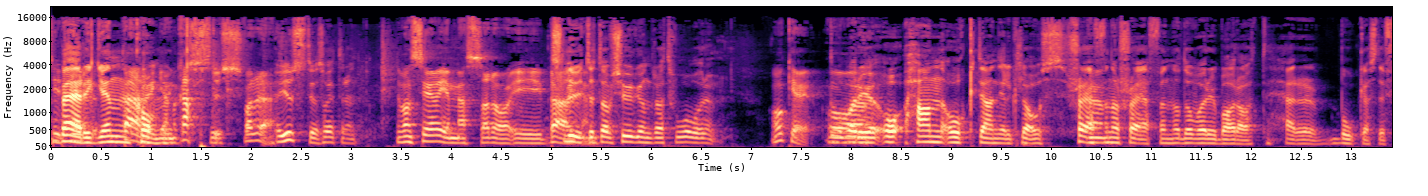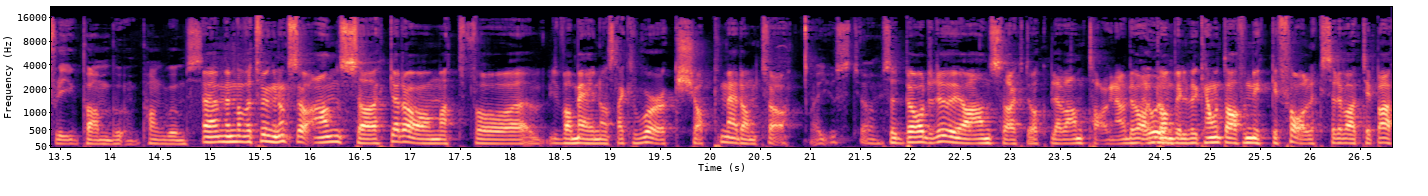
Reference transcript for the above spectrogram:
till, Bergen, Bergen Comics. Raptus var det Ja, det? Just det, så heter den. Det var en seriemässa då i Bergen. Slutet av 2002 var det. Okej. Då och- var det ju och han och Daniel Klaus, chefen och chefen. Och då var det ju bara att här bokas det flyg, pang, pang bums. Eh, Men man var tvungen också att ansöka då om att få eh, vara med i någon slags workshop med de två. Ja, just ja. Så både du och jag ansökte och blev antagna. Och det var, Jo, de ville väl kanske inte ha för mycket folk. Så det var typ bara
